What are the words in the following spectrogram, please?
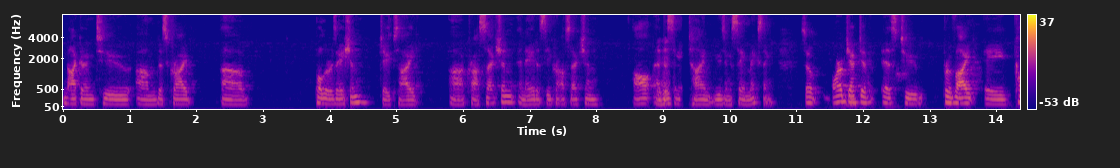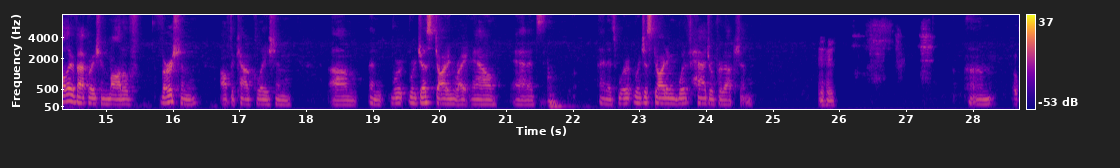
not going to um, describe uh, polarization, J psi uh, cross section, and eta c cross section, all at mm-hmm. the same time using the same mixing. So our objective is to provide a color evaporation model version of the calculation, um, and we're we're just starting right now, and it's and it's we're we're just starting with Hadro production. Mm-hmm. Um, oh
